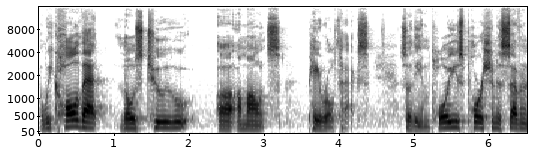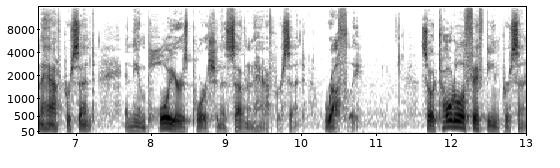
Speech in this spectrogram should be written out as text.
And we call that those two uh, amounts payroll tax. So the employee's portion is 7.5% and the employer's portion is 7.5%, roughly. So a total of 15%.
